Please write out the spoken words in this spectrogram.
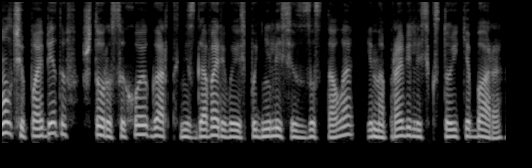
Молча пообедав, Шторос и Хойгард, не сговариваясь, поднялись из-за стола и направились к стойке бара.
